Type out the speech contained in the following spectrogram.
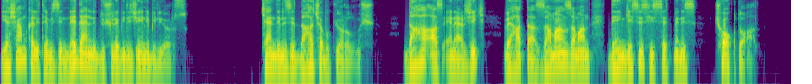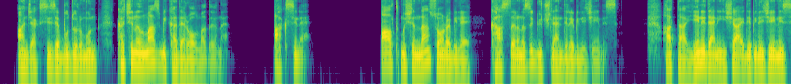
yaşam kalitemizi nedenli düşürebileceğini biliyoruz. Kendinizi daha çabuk yorulmuş, daha az enerjik ve hatta zaman zaman dengesiz hissetmeniz çok doğal. Ancak size bu durumun kaçınılmaz bir kader olmadığını, aksine, 60'ından sonra bile kaslarınızı güçlendirebileceğiniz, hatta yeniden inşa edebileceğiniz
